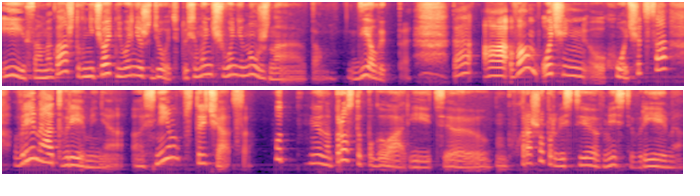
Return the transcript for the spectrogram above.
и самое главное, что вы ничего от него не ждете, то есть ему ничего не нужно там, делать-то, да? а вам очень хочется время от времени э, с ним встречаться, не знаю, просто поговорить, э, хорошо провести вместе время,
